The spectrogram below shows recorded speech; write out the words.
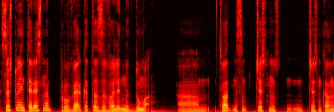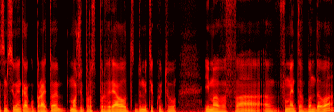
също е интересна проверката за валидна дума. А, това не съм честно, честно казвам, не съм сигурен как го прави. Той може би просто проверява от думите, които има в, а, в момента в бъндала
